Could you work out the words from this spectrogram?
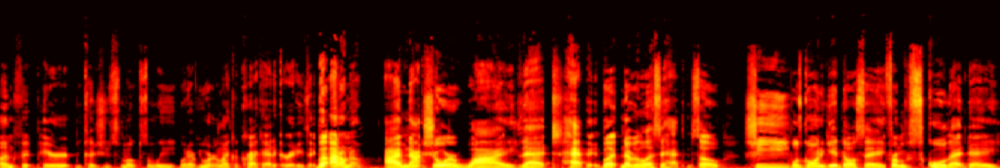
unfit parent because you smoked some weed, whatever. You weren't like a crack addict or anything. But I don't know. I'm not sure why that happened, but nevertheless, it happened. So she was going to get Dulce from school that day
